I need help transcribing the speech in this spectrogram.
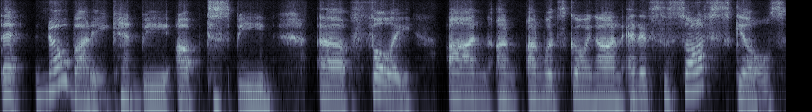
that nobody can be up to speed uh, fully on, on on what's going on. And it's the soft skills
